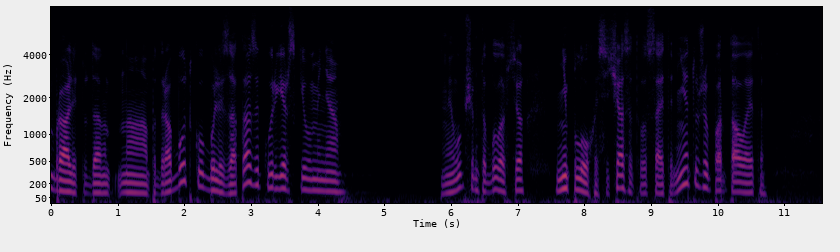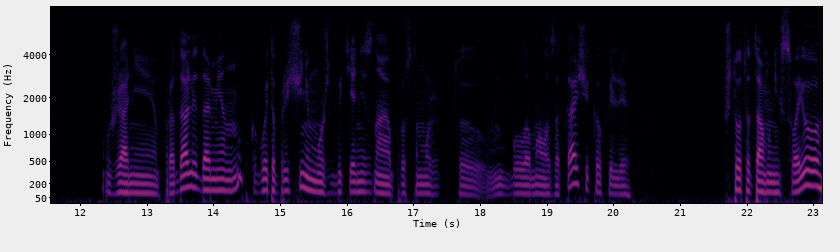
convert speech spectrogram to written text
брали туда на, подработку, были заказы курьерские у меня. И, в общем-то, было все неплохо. Сейчас этого сайта нет уже, портала это. Уже они продали домен. Ну, по какой-то причине, может быть, я не знаю. Просто, может, э, было мало заказчиков или что-то там у них свое.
